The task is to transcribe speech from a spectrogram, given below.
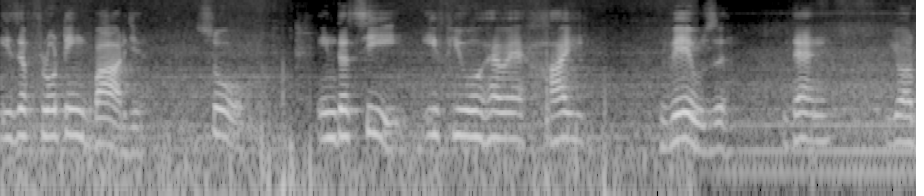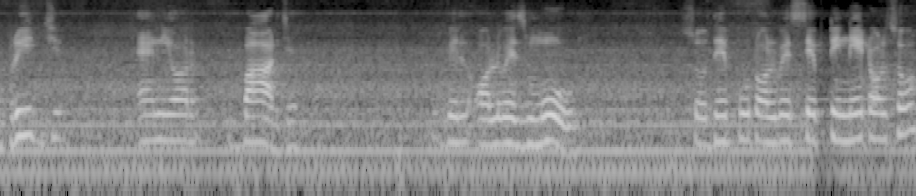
is a floating barge. So in the sea if you have a high waves then your bridge and your barge will always move. So they put always safety net also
